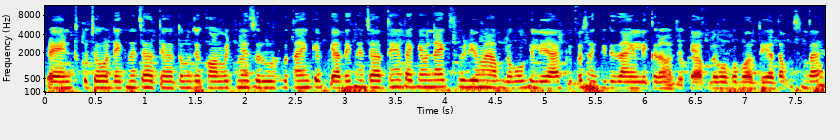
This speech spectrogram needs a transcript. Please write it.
फ्रेंड्स, कुछ और देखना चाहते हो तो मुझे कमेंट में ज़रूर बताएँ कि आप क्या देखना चाहते हैं, ताकि मैं नेक्स्ट वीडियो में आप लोगों के लिए आपकी पसंद की डिज़ाइन लेकर आऊँ, जो कि आप लोगों को बहुत ज़्यादा पसंद आए।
